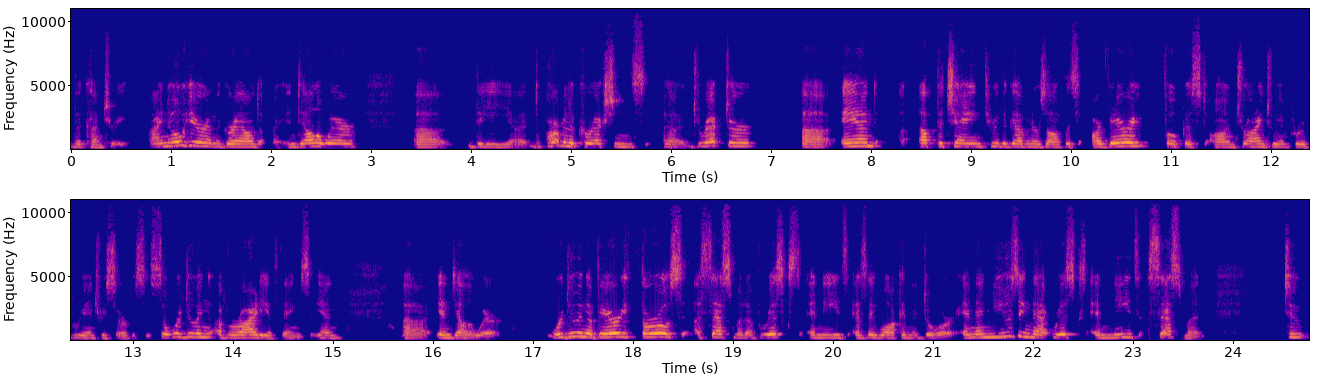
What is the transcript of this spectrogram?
the country. I know here in the ground in Delaware, uh, the uh, Department of Corrections uh, director uh, and up the chain through the governor's office are very focused on trying to improve reentry services. So we're doing a variety of things in uh, in Delaware we're doing a very thorough assessment of risks and needs as they walk in the door, and then using that risks and needs assessment to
